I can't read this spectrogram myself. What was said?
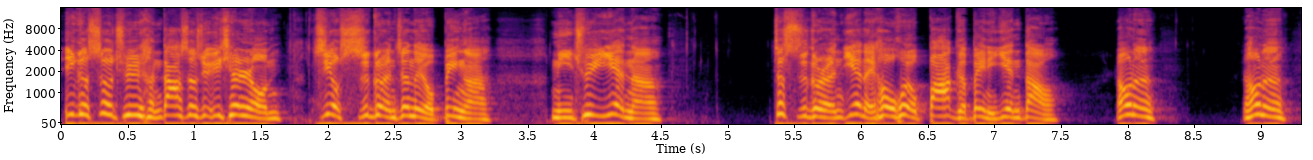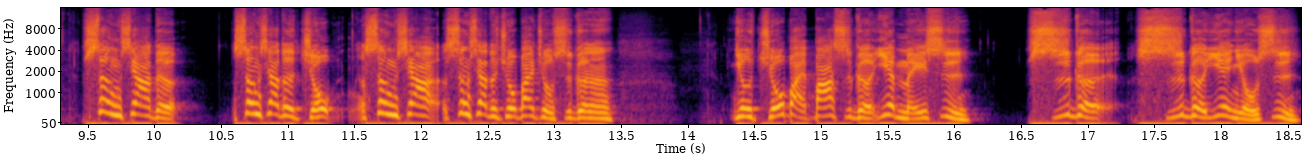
一个社区很大社区，一千人，只有十个人真的有病啊，你去验啊，这十个人验了以后，会有八个被你验到。然后呢，然后呢，剩下的剩下的九剩下剩下的九百九十个呢，有九百八十个验没事，十个十个验有事。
